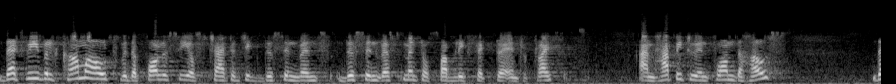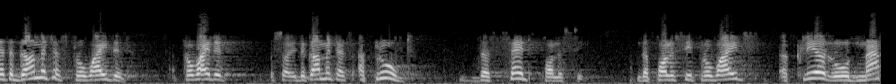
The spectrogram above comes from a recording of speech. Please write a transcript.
that we will come out with a policy of strategic disinvestment of public sector enterprises. I'm happy to inform the House that the government has provided, provided, sorry, the government has approved the said policy. The policy provides a clear roadmap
